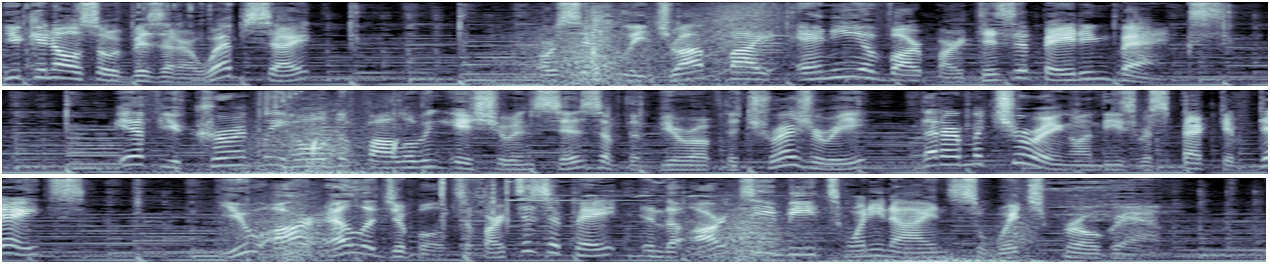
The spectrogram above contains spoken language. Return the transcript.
You can also visit our website or simply drop by any of our participating banks. If you currently hold the following issuances of the Bureau of the Treasury that are maturing on these respective dates, you are eligible to participate in the RTB 29 Switch program.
